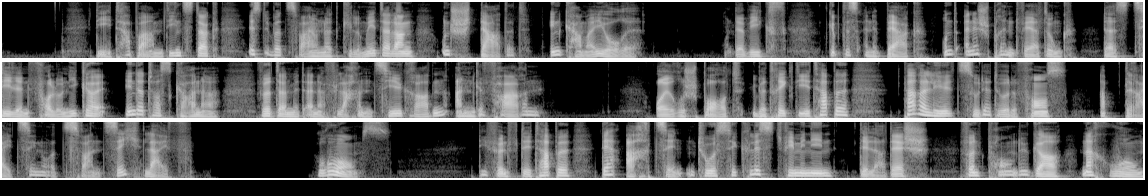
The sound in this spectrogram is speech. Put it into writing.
Die Etappe am Dienstag ist über 200 Kilometer lang und startet in Camaiore. Unterwegs gibt es eine Berg- und eine Sprintwertung. Das Ziel in Follonica in der Toskana wird dann mit einer flachen Zielgeraden angefahren. Eurosport überträgt die Etappe parallel zu der Tour de France ab 13.20 Uhr live. Rouen. Die fünfte Etappe der 18. Tour Cycliste Feminin de la Dèche von Pont du Gard nach Rouen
